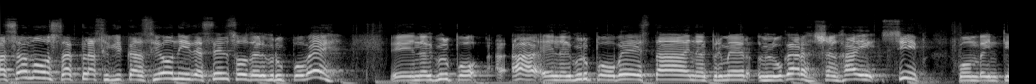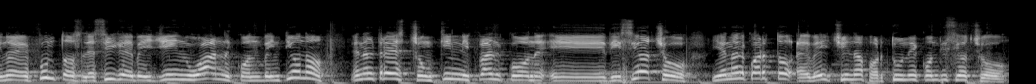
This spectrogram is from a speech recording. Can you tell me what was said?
Pasamos a clasificación y descenso del grupo B. En el grupo A, en el grupo B está en el primer lugar Shanghai Zip con 29 puntos, le sigue Beijing One con 21, en el 3 Chongqing Lifan con 18 eh, y en el cuarto Ebei China Fortune con 18.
